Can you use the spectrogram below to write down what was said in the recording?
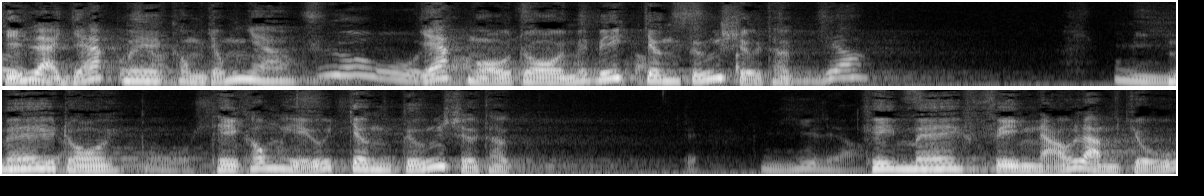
Chỉ là giác mê không giống nhau. Giác ngộ rồi mới biết chân tướng sự thật. Mê rồi thì không hiểu chân tướng sự thật. Khi mê phiền não làm chủ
